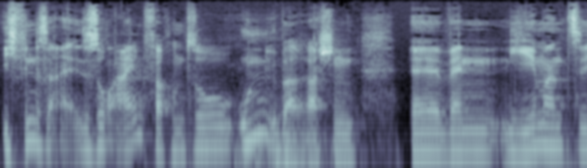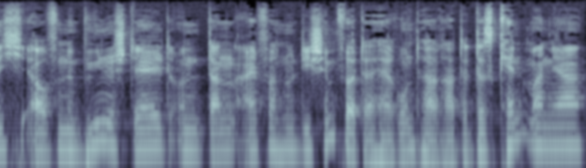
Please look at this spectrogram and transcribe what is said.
ich finde es so einfach und so unüberraschend, äh, wenn jemand sich auf eine Bühne stellt und dann einfach nur die Schimpfwörter herunterrattet. Das kennt man ja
